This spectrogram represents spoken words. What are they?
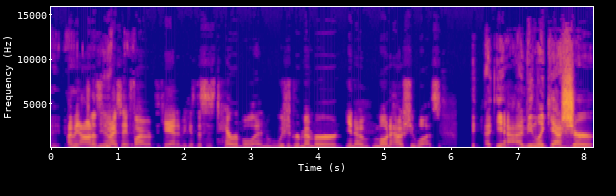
cannon! I mean, honestly, Yeah. I say fire up the cannon because this is terrible, and we should remember, you know, Mona how she was. Uh, yeah, I mean, like, yeah, sure.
